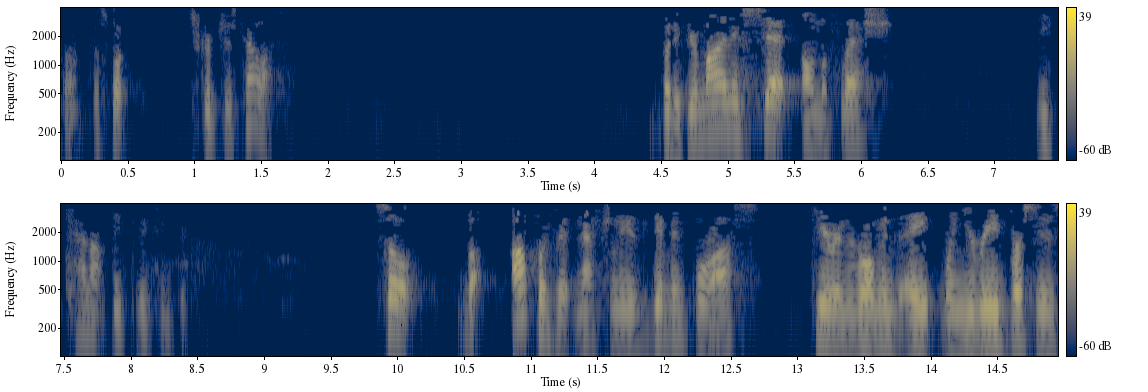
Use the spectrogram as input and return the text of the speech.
Well, that's what scriptures tell us. But if your mind is set on the flesh, you cannot be pleasing to God. So, opposite naturally is given for us here in Romans 8 when you read verses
